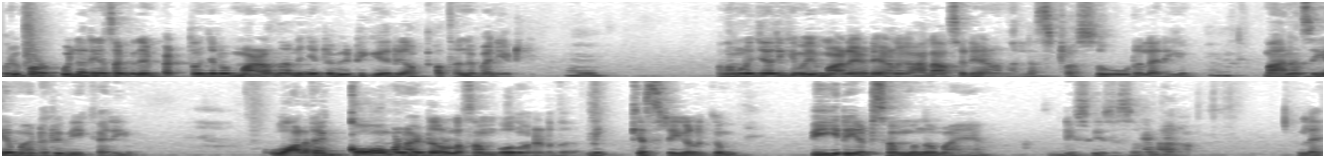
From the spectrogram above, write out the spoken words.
ഒരു കുഴപ്പമില്ല അറിയാൻ സംഗതി പെട്ടെന്ന് ചിലപ്പോൾ മഴ നനഞ്ഞിട്ട് വീട്ടിൽ കയറി അപ്പം തന്നെ പനി അടിക്കും. അപ്പോൾ നമ്മൾ വിചാരിക്കും ഈ മഴയുടെയാണ് കാലാവസ്ഥയുടെയാണ് നല്ല സ്ട്രെസ് കൂടുതലായിരിക്കും. മാനസികമായിട്ടൊരു വീക്കായിരിക്കും വളരെ കോമൺ ആയിട്ടുള്ള സംഭവം എന്ന് പറയുന്നത് മിക്ക സ്ത്രീകൾക്കും പീരിയഡ് സംബന്ധമായ ഡിസീസസ് ഉണ്ടാകാം. അല്ലേ?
